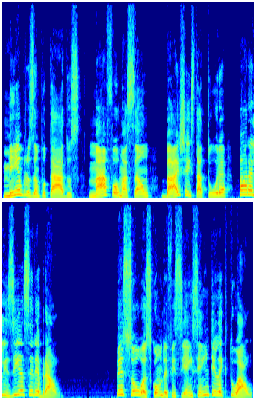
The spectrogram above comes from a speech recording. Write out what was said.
membros amputados, má formação, baixa estatura, paralisia cerebral. Pessoas com deficiência intelectual,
